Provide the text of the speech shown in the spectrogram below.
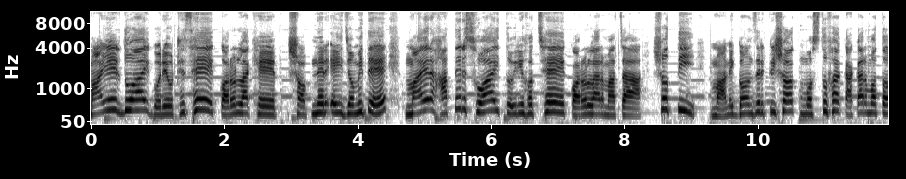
মায়ের দোয়ায় গড়ে উঠেছে করলা ক্ষেত। স্বপ্নের এই জমিতে মায়ের হাতের ছোঁয়ায় তৈরি হচ্ছে করলার মাচা। সত্যি, মানিকগঞ্জের কৃষক মোস্তফা কাকার মতো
